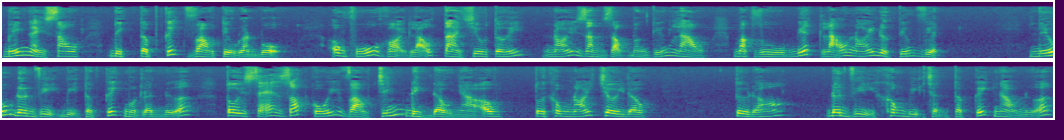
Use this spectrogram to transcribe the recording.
Mấy ngày sau, địch tập kích vào tiểu đoàn bộ. Ông Phú gọi lão Tài Chiêu tới, nói dằn giọng bằng tiếng Lào, mặc dù biết lão nói được tiếng Việt. Nếu đơn vị bị tập kích một lần nữa, tôi sẽ rót cối vào chính đỉnh đầu nhà ông. Tôi không nói chơi đâu. Từ đó, đơn vị không bị trận tập kích nào nữa.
